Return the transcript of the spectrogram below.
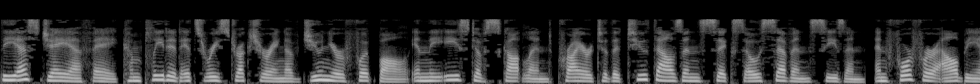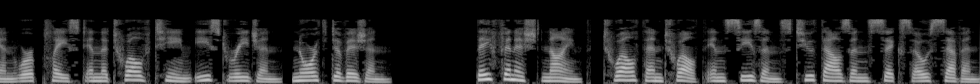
The SJFA completed its restructuring of junior football in the east of Scotland prior to the 2006–07 season, and Forfar Albion were placed in the 12-team East Region, North Division. They finished 9th, 12th and 12th in seasons 2006–07,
